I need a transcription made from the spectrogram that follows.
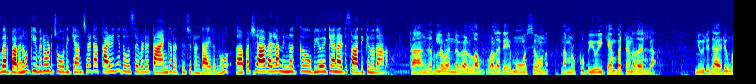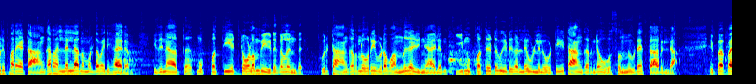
ഇവർ പറയുന്നത് നമുക്ക് ഇവരോട് ചോദിക്കാം. ചേട്ടാ കഴിഞ്ഞ ദിവസം ഇവിടെ ടാങ്കർ എത്തിച്ചിട്ടുണ്ടായിരുന്നു. പക്ഷേ ആ വെള്ളം നിങ്ങൾക്ക് ഉപയോഗിക്കാനായിട്ട് സാധിക്കുന്നതാണോ? ടാങ്കറിൽ വന്ന വെള്ളം വളരെ മോശമാണ്. നമ്മൾക്ക് ഉപയോഗിക്കാൻ പറ്റണതല്ല. ഇനി ഒരു കാര്യം കൂടി പറയാം. ടാങ്കർ അല്ലല്ല നമ്മളുടെ പരിഹാരം. ഇതിനകത്ത് മുപ്പത്തിയെട്ടോളം വീടുകളുണ്ട്. ഒരു ടാങ്കർ ലോറി ഇവിടെ വന്നു കഴിഞ്ഞാലും ഈ മുപ്പത്തെട്ട് വീടുകളുടെ ഉള്ളിലോട്ട് ഈ ടാങ്കറിന്റെ ഓസ് ഒന്നും ഇവിടെ എത്താറില്ല. ഇപ്പൊ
